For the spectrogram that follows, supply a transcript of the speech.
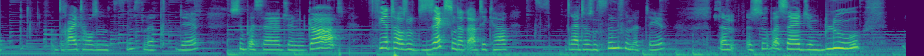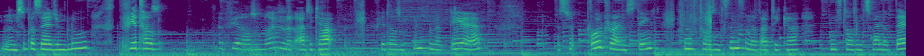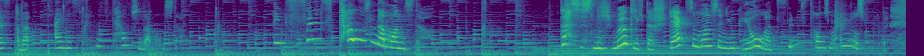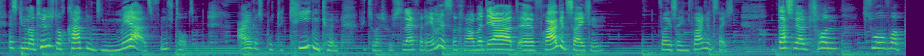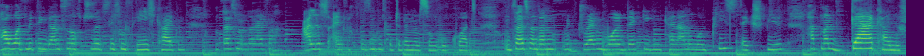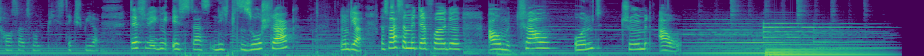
3500 Dev, Super Saiyan God, 4600 ATK, 3500 Dev, dann Super Saiyan Blue, Super Saiyan Blue, 4000, 4900 ATK, 4500 DF, Ultra Instinct, 5500 ATK, 5200 Dev, aber eine 5000er Monster. Ein 5000er Monster! Das ist nicht möglich. Das stärkste Monster in Yu-Gi-Oh! hat 5000 Angriffspunkte. Es gibt natürlich noch Karten, die mehr als 5000 Angriffspunkte kriegen können. Wie zum Beispiel Slifer der Himmelsrache. Aber der hat äh, Fragezeichen. Fragezeichen, Fragezeichen. Und das wäre halt schon zu overpowered mit den ganzen noch zusätzlichen Fähigkeiten. Und dass man dann einfach alles einfach besiegen könnte, wenn man Son Goku hat. Und falls man dann mit Dragon Ball Deck gegen, keine Ahnung, One Piece Deck spielt, hat man gar keine Chance als One Piece Deck Spieler. Deswegen ist das nicht so stark. Und ja, das war's dann mit der Folge. Au mit Ciao und Tschö mit Au.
